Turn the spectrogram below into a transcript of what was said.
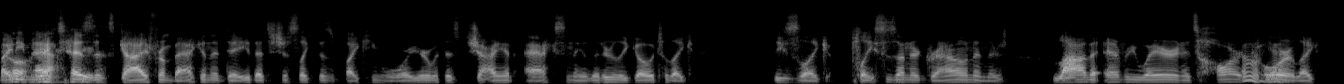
Mighty Oh yeah, Max has dude. this guy from back in the day that's just like this Viking warrior with this giant axe, and they literally go to like these like places underground and there's lava everywhere and it's Oh yeah. hardcore. Like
